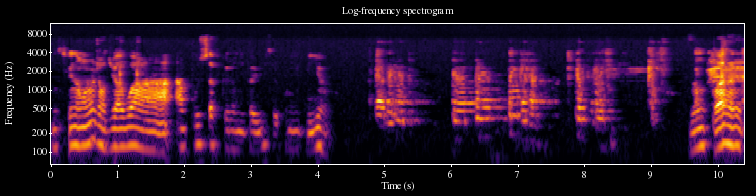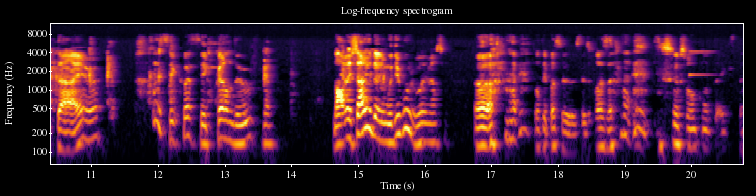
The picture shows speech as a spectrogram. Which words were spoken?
Parce que normalement j'aurais dû avoir un, pouce, sauf que j'en ai pas eu, c'est le premier client. Non, pas t'arrives. c'est quoi ces cornes de ouf là? Non mais sérieux, donnez-moi des boules, ouais merci. Euh, pas ce, cette phrase sur son contexte.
